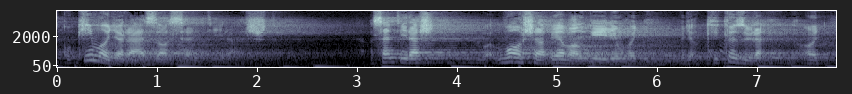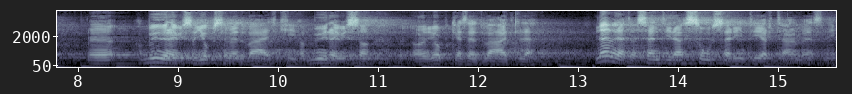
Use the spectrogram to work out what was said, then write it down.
akkor ki magyarázza a Szentírást? A Szentírás vasárnapi evangélium, hogy, hogy aki közül, hogy ha bűnre visz a jobb szemed vágy ki, ha bűnre visz a, jobb kezed vágy le. Nem lehet a Szentírás szó szerint értelmezni.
